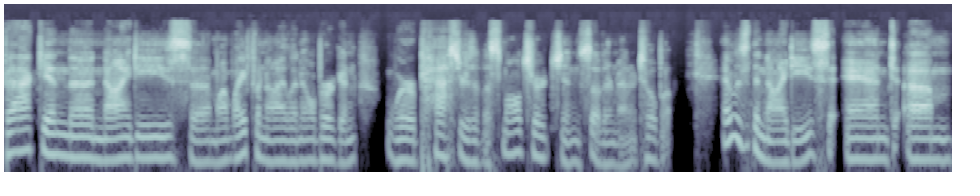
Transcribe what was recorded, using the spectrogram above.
Back in the 90s, uh, my wife and I, Linnell Bergen, were pastors of a small church in southern Manitoba. it was the 90s, and um,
